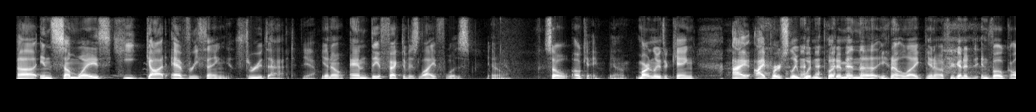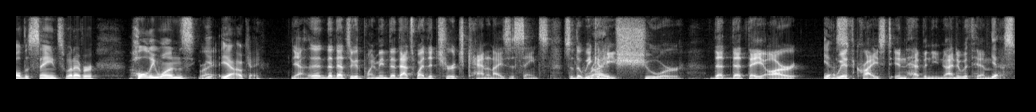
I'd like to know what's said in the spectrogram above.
uh, in some ways, he got everything through that. Yeah. You know, and the effect of his life was, you know. So, okay, yeah. Martin Luther King, I, I personally wouldn't put him in the, you know, like, you know, if you're going to invoke all the saints, whatever, holy ones. Right. Yeah, okay. Yeah, uh, th- that's a good point. I mean, th- that's why the church canonizes saints so that we can be sure that that they are Yes. with Christ in heaven, united with Him. Yes.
